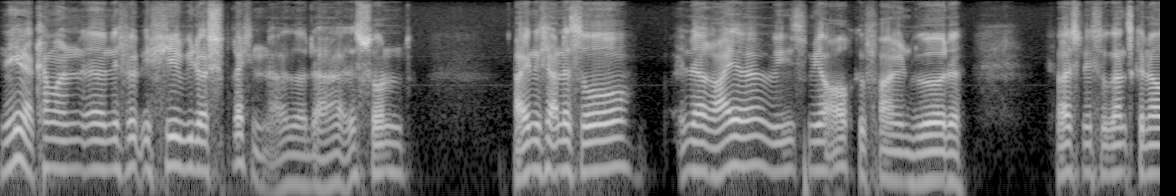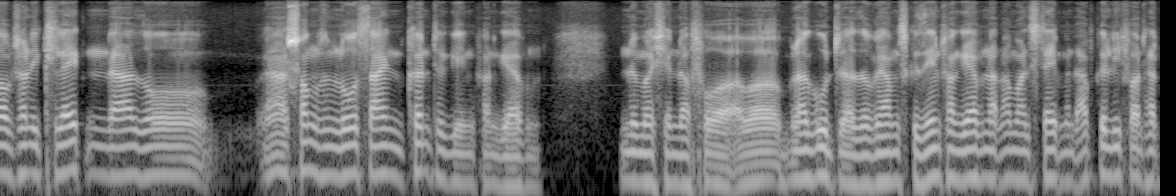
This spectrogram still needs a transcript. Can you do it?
Nee, da kann man äh, nicht wirklich viel widersprechen. Also da ist schon eigentlich alles so in der Reihe, wie es mir auch gefallen würde weiß nicht so ganz genau, ob Johnny Clayton da so ja, chancenlos sein könnte gegen Van Gerven. Nimmerchen davor. Aber na gut, also wir haben es gesehen, Van Gerven hat nochmal ein Statement abgeliefert, hat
